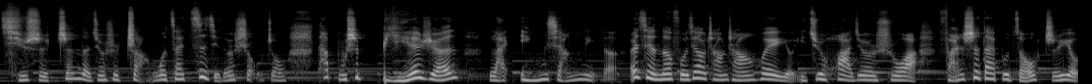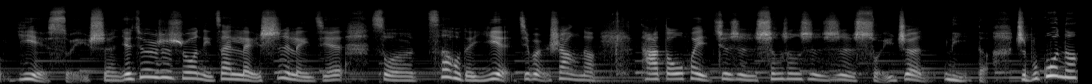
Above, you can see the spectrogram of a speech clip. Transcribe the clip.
其实真的就是掌握在自己的手中，它不是别人来影响你的。而且呢，佛教常常会有一句话，就是说啊，凡事带不走，只有业随身。也就是说，你在累世累劫所造的业，基本上呢。它都会就是生生世世随着你的，只不过呢，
